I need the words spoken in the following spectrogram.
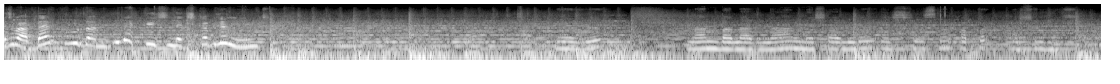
Acaba ben buradan bir dakika içinde çıkabilir miyim? Ne yazıyor? Lambalarla meşaleleri eşleşen kapı açılmaz.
